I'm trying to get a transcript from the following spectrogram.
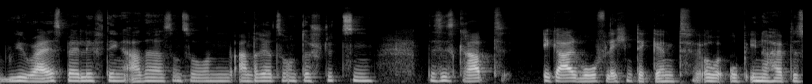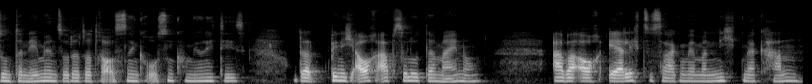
we rise by lifting others und so, und andere zu unterstützen. Das ist gerade egal wo, flächendeckend, ob innerhalb des Unternehmens oder da draußen in großen Communities. Da bin ich auch absolut der Meinung. Aber auch ehrlich zu sagen, wenn man nicht mehr kann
